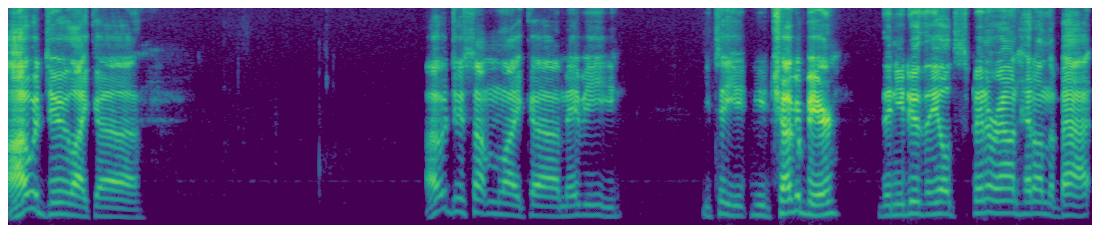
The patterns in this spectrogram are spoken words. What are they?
I would do like uh I would do something like uh maybe you t- you, you chug a beer, then you do the old spin around head on the bat,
